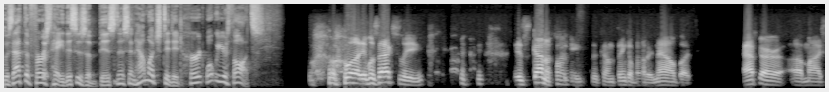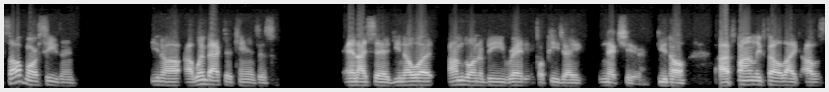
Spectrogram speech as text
was that the first, hey, this is a business? And how much did it hurt? What were your thoughts? Well, it was actually it's kind of funny to come think about it now, but after uh, my sophomore season, you know, I, I went back to Kansas and I said, you know what, I'm going to be ready for PJ next year. You know, I finally felt like I was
